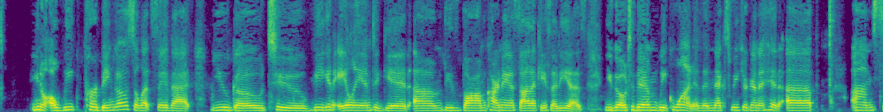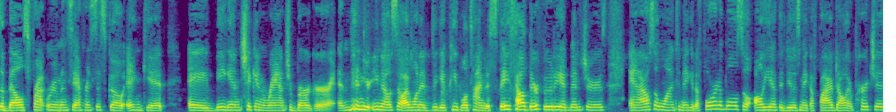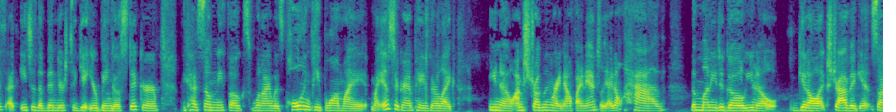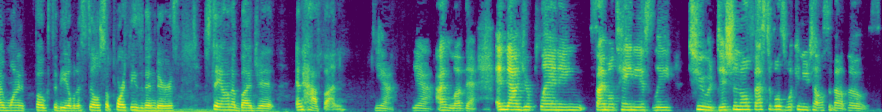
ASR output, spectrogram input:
you know, a week per bingo. So let's say that you go to Vegan Alien to get um, these bomb carne asada quesadillas. You go to them week one, and then next week you're going to hit up um, Sabelle's front room in San Francisco and get a vegan chicken ranch burger. And then you're you know so i wanted to give people time to space out their foodie adventures. And i also wanted to make it affordable. So all you have to do is make a five dollar purchase at each of the vendors to get your bingo sticker. Because so many folks when i was polling people on my my instagram page they're like you know i'm struggling right now financially. I don't have the money to go you know get all extravagant. So i wanted folks to be able to still support these vendors stay on a budget and have fun. Yeah yeah, I love that. And now you're planning simultaneously two additional festivals. What can you tell us about those?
